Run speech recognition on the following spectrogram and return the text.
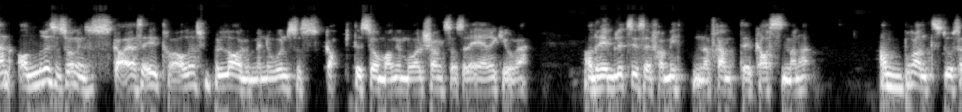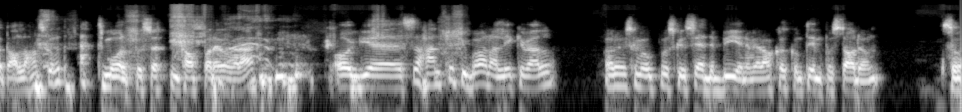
den andre sesongen så skal, altså Jeg tror aldri jeg har spilt på lag med noen som skapte så mange målsjanser som det Erik gjorde. Han driblet seg fra midten og frem til kassen, men han, brant stort sett alle. Han skåret ett mål på 17 kamper det året der. Og eh, så hentet jo Brann likevel. Og da husker vi oppe og skulle se debuten. Vi hadde akkurat kommet inn på stadion. Så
